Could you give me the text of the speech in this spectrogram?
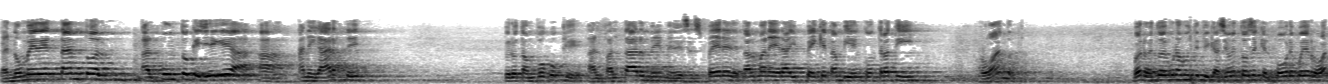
No me dé tanto al, punto que llegue a, negarte, pero tampoco que al faltarme me desespere de tal manera y peque también contra ti robando. Bueno, esto es una justificación entonces que el pobre puede robar.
